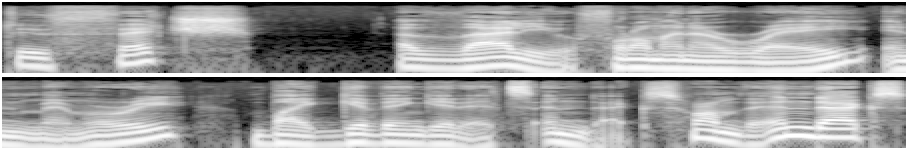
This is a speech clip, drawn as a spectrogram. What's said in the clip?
to fetch a value from an array in memory by giving it its index. From the index,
